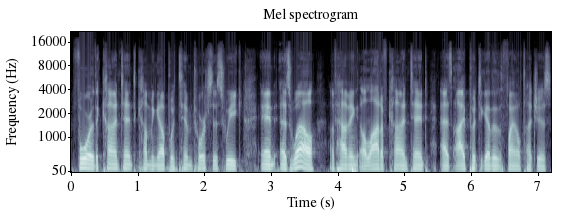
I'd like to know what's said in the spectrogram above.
for the content coming up with Tim Torch this week, and as well of having a lot of content as I put together the final touches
